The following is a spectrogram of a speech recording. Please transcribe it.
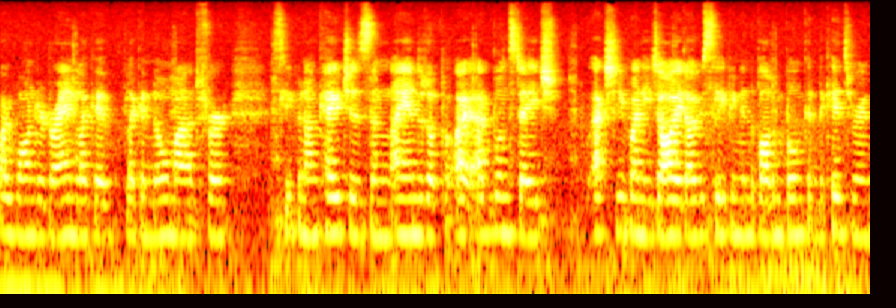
I wandered around like a like a nomad for sleeping on couches, and I ended up I, at one stage. Actually, when he died, I was sleeping in the bottom bunk in the kids' room.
